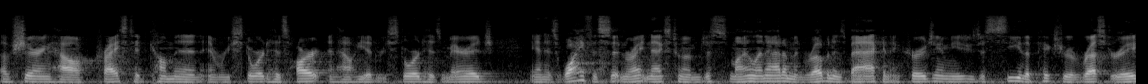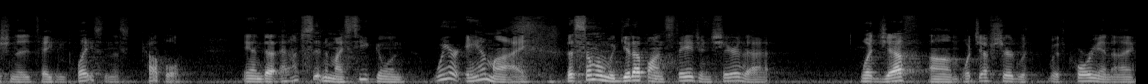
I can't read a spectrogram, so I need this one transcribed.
of sharing how Christ had come in and restored his heart and how he had restored his marriage, and his wife is sitting right next to him, just smiling at him and rubbing his back and encouraging him. You just see the picture of restoration that had taken place in this couple. And, uh, and I'm sitting in my seat going, Where am I? that someone would get up on stage and share that. What Jeff, um, what Jeff shared with, with Corey and I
